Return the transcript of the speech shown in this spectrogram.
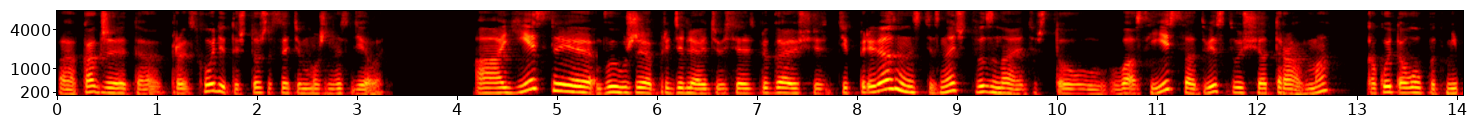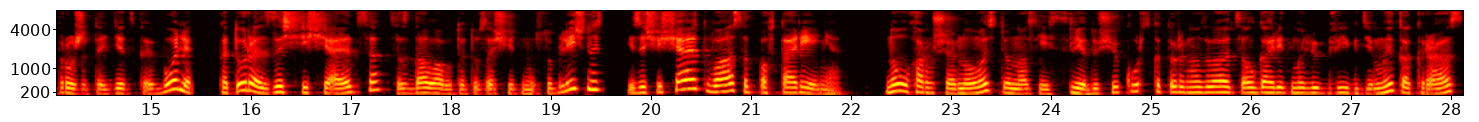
а как же это происходит и что же с этим можно сделать. А если вы уже определяете у себя избегающий тип привязанности, значит, вы знаете, что у вас есть соответствующая травма, какой-то опыт непрожитой детской боли, которая защищается, создала вот эту защитную субличность и защищает вас от повторения. Но хорошая новость, у нас есть следующий курс, который называется «Алгоритмы любви», где мы как раз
